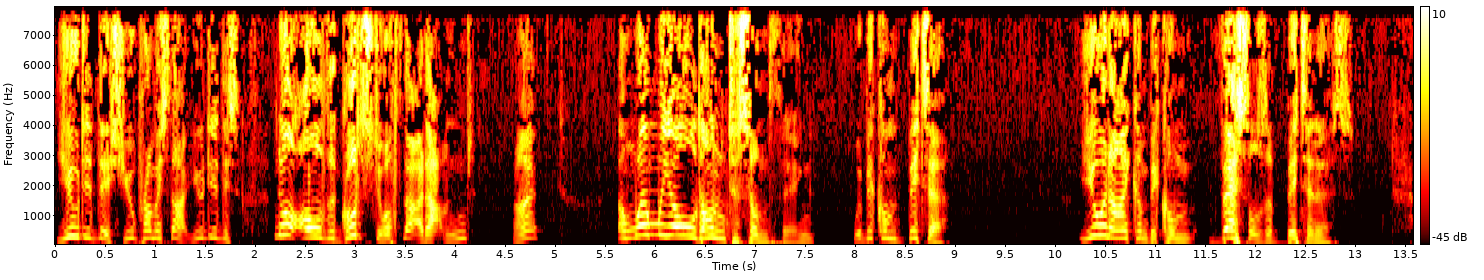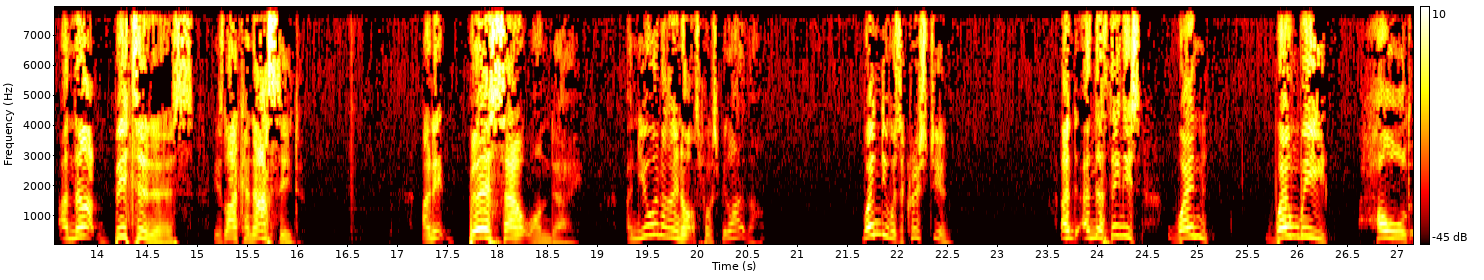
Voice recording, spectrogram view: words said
you did this, you promised that, you did this. Not all the good stuff that had happened, right? And when we hold on to something, we become bitter. You and I can become vessels of bitterness. And that bitterness is like an acid. And it bursts out one day. And you and I are not supposed to be like that. Wendy was a Christian. And, and the thing is, when, when we hold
